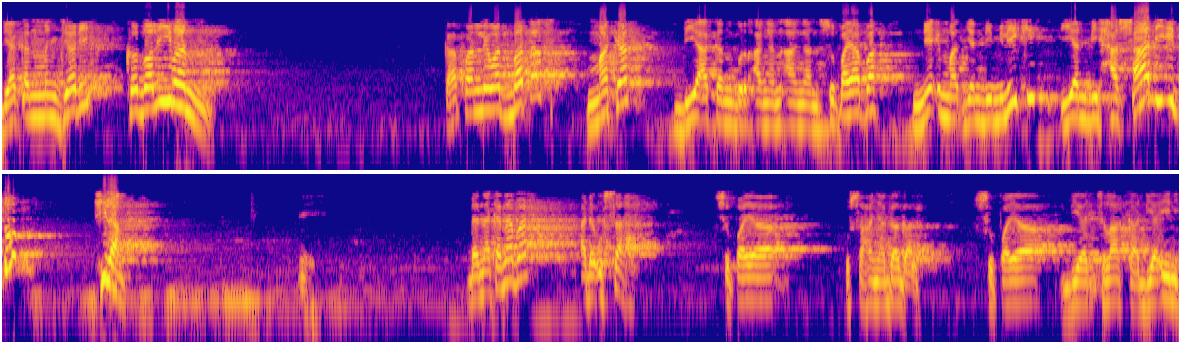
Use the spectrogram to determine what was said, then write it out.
Dia akan menjadi kezaliman. Kapan lewat batas? Maka dia akan berangan-angan supaya apa? Nikmat yang dimiliki, yang dihasadi itu hilang. Dan akan apa? Ada usaha supaya usahanya gagal, supaya dia celaka, dia ini.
